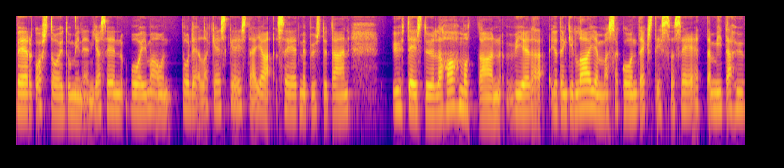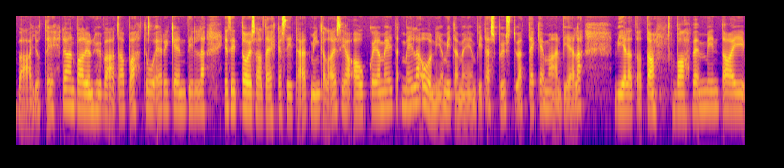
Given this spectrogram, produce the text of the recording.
verkostoituminen ja sen voima on todella keskeistä ja se, että me pystytään yhteistyöllä hahmottaa vielä jotenkin laajemmassa kontekstissa se, että mitä hyvää jo tehdään, paljon hyvää tapahtuu eri kentillä ja sitten toisaalta ehkä sitä, että minkälaisia aukkoja meitä, meillä on ja mitä meidän pitäisi pystyä tekemään vielä, vielä tota vahvemmin tai,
